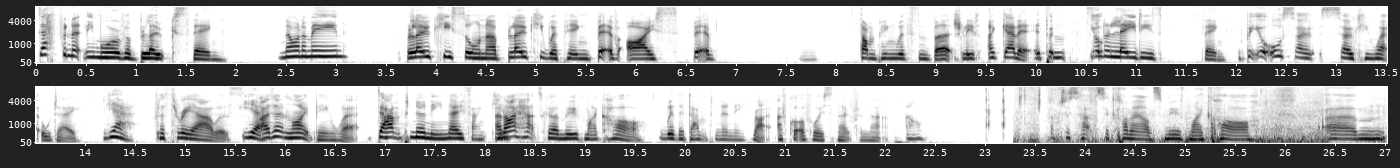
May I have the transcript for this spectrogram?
definitely more of a blokes thing. Know what I mean? Blokey sauna, blokey whipping, bit of ice, bit of thumping with some birch leaves. I get it. It's, n- it's not a ladies thing. But you're also soaking wet all day Yeah. for three hours. Yeah. I don't like being wet. Damp nunny, no thank you. And I had to go and move my car. with a damp nunny. Right, I've got a voice note from that. Oh. Just had to come out to move my car. Um,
